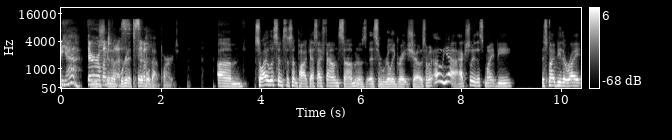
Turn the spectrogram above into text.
Yeah. There we're are a bunch gonna, of us. We're going to so- table that part. Um, so I listened to some podcasts. I found some, and it was it's some really great shows. I went, oh yeah, actually, this might be, this might be the right,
